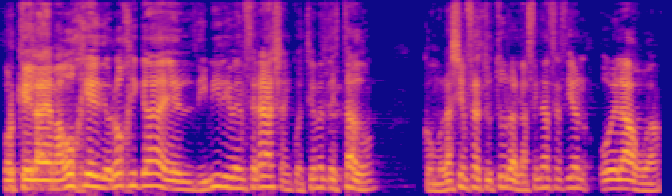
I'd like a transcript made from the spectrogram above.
Porque la demagogia ideológica, el divide y vencerás en cuestiones de Estado, como las infraestructuras, la financiación o el agua,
